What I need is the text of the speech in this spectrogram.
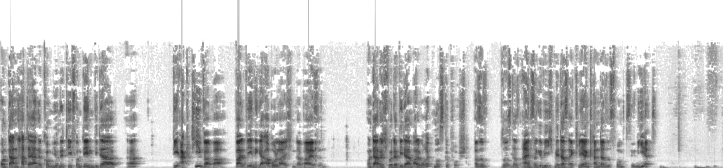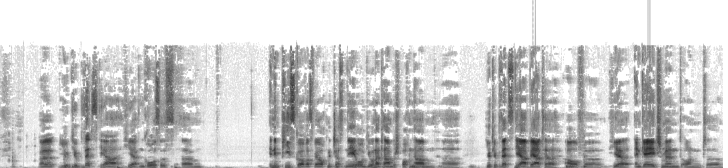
und dann hat er eine Community, von denen wieder äh, die aktiver war, weil weniger Abo-Leichen dabei sind. Und dadurch wurde er wieder im Algorithmus gepusht. Also so ist das Einzige, wie ich mir das erklären kann, dass es funktioniert. Weil YouTube setzt ja hier ein großes ähm, in dem P-Score, was wir auch mit Just Nero und Jonathan besprochen haben, äh, YouTube setzt ja Werte auf äh, hier Engagement und äh,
